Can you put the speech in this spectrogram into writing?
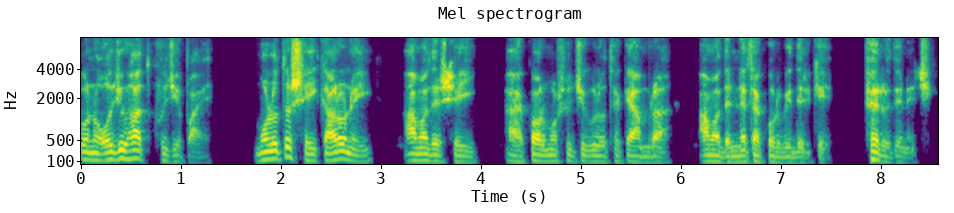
কোনো অজুহাত খুঁজে পায়। মূলত সেই কারণেই আমাদের সেই কর্মসূচিগুলো থেকে আমরা আমাদের নেতাকর্মীদেরকে ফেরত এনেছি।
